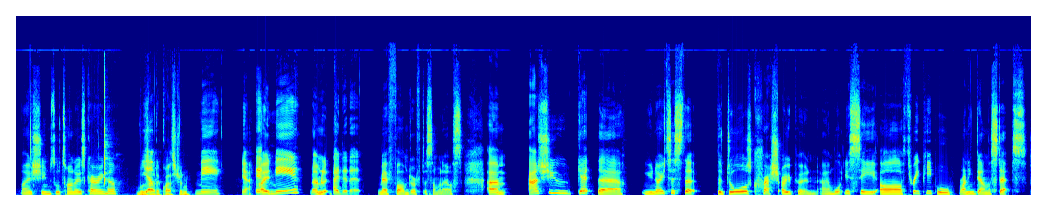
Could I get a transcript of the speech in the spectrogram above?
I assume Zaltanna's carrying her. Was Yep. that a question? Me. Yeah, It, I, me. I'm, I did it. may have farmed her off to someone else. Um, as you get there, you notice that the doors crash open, and what you see are three people running down the steps.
